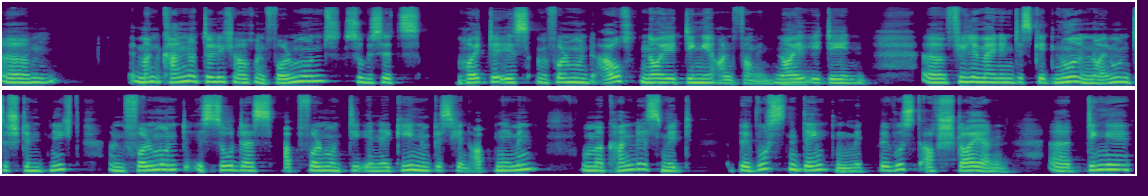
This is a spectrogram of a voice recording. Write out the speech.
ähm, man kann natürlich auch einen Vollmond, so wie es jetzt heute ist, ein Vollmond auch neue Dinge anfangen, neue Mhm. Ideen. Äh, viele meinen, das geht nur an Neumond, das stimmt nicht. Ein Vollmond ist so, dass ab Vollmond die Energien ein bisschen abnehmen und man kann das mit bewusstem Denken, mit bewusst auch steuern, äh, Dinge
